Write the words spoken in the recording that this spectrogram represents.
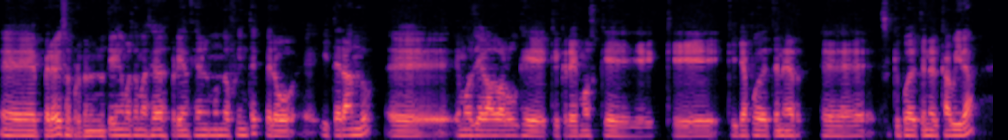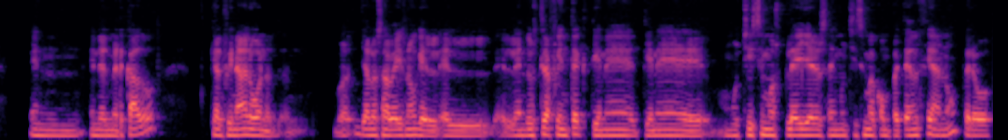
Eh, pero eso, porque no teníamos demasiada experiencia en el mundo fintech, pero eh, iterando hemos llegado a algo que, creemos que, ya puede tener, que puede tener cabida en, el mercado, que al final, bueno, ya lo sabéis, ¿no? Que la industria fintech tiene, tiene muchísimos players, hay muchísima competencia, ¿no? Pero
